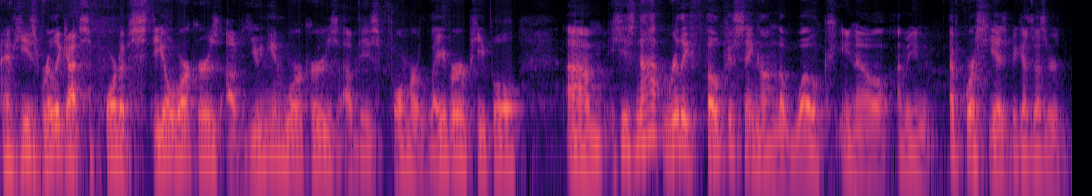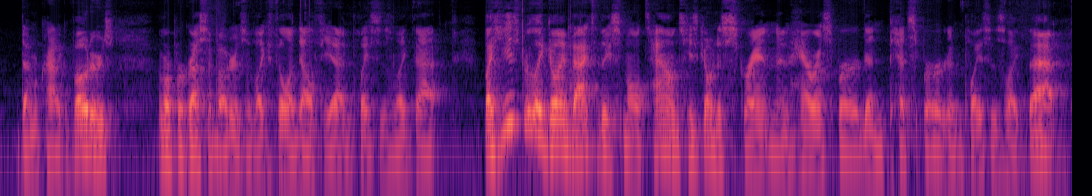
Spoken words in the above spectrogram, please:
and he's really got support of steel workers, of union workers, of these former labor people. Um, he's not really focusing on the woke, you know. I mean, of course he is because those are Democratic voters, the more progressive voters of like Philadelphia and places like that. But he's really going back to these small towns. He's going to Scranton and Harrisburg and Pittsburgh and places like that.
